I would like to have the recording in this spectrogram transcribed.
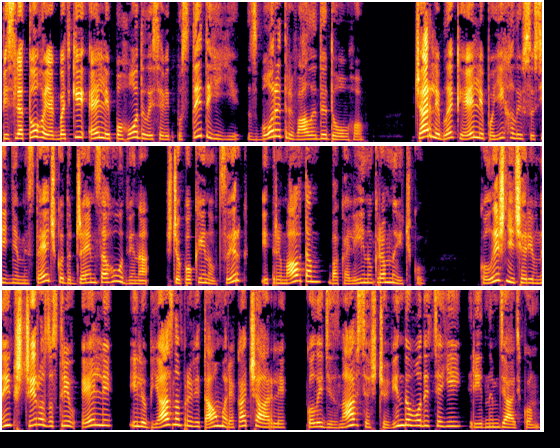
Після того, як батьки Еллі погодилися відпустити її, збори тривали недовго. Чарлі Блек і Еллі поїхали в сусіднє містечко до Джеймса Гудвіна, що покинув цирк і тримав там бакалійну крамничку. Колишній чарівник щиро зустрів Еллі і люб'язно привітав моряка Чарлі, коли дізнався, що він доводиться їй рідним дядьком.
